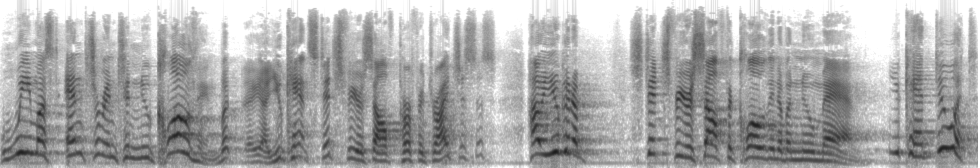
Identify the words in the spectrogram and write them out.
We must enter into new clothing. But uh, you can't stitch for yourself perfect righteousness. How are you going to stitch for yourself the clothing of a new man? You can't do it.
